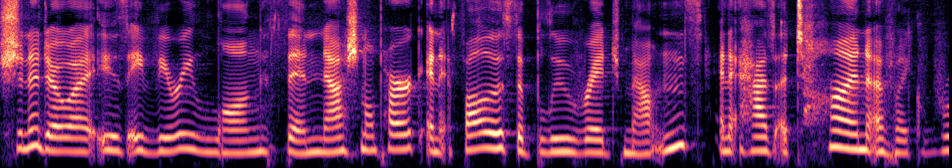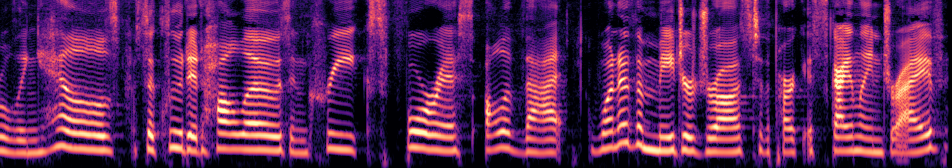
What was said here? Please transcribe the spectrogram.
Shenandoah is a very long, thin national park and it follows the Blue Ridge Mountains and it has a ton of like rolling hills, secluded hollows and creeks, forests, all of that. One of the major draws to the park is Skyline Drive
